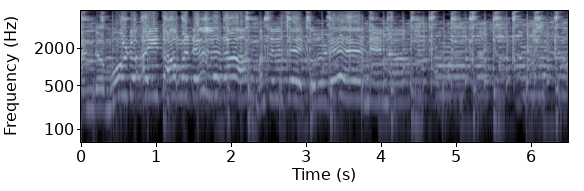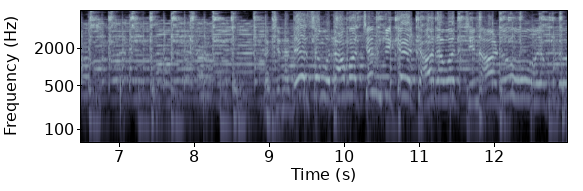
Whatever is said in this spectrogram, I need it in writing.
రెండు మూడు ఐదు అమ్మడెల్లదా? మంత్రి శేఖరుడే నేను? దక్షిణ దేశము రామచంద్రికే చారవచ్చినాడు ఎప్పుడు?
